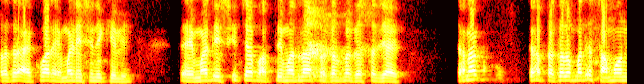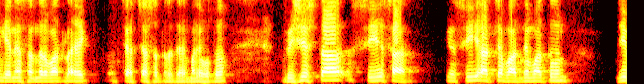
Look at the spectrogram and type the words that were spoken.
खरं तर ॲक्वार एम आय डी सीने केली. त्या एम आय डी सीच्या बाबतीमधला प्रकल्पग्रस्त जे आहेत त्यांना त्या प्रकल्पामध्ये सामावून घेण्यासंदर्भातला एक चर्चासत्र त्यामध्ये होतं. विशेषतः सी एस आर किंवा सी आरच्या माध्यमातून जी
